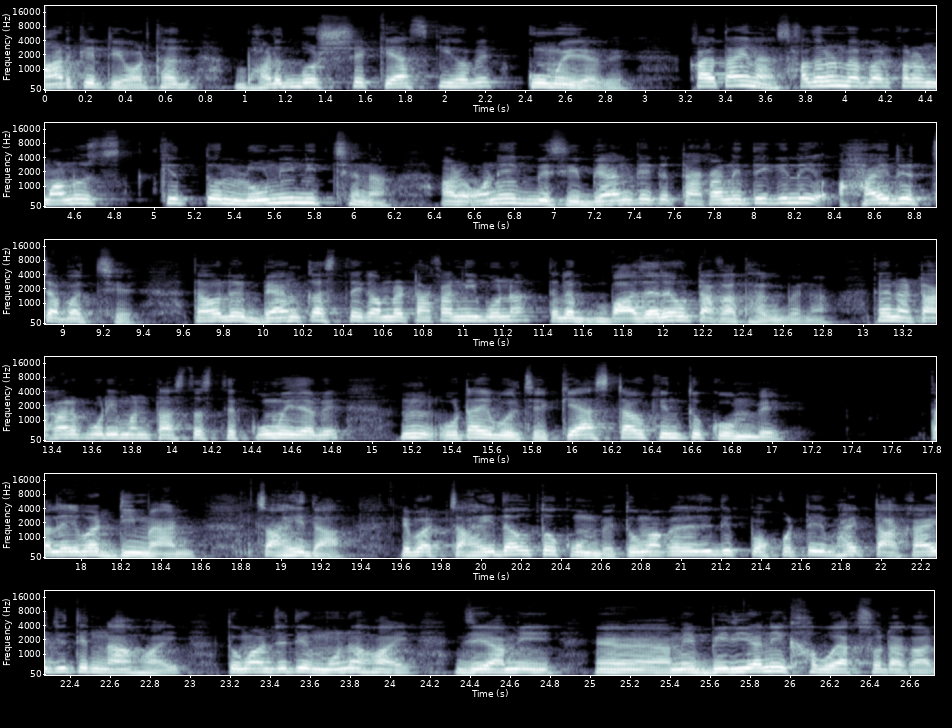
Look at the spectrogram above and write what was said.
মার্কেটে অর্থাৎ ভারতবর্ষে ক্যাশ কি হবে? কমে যাবে। তাই না? সাধারণ ব্যাপার, কারণ মানুষকে তো লোনই নিচ্ছে না। আর অনেক বেশি ব্যাংকে টাকা নিতে গেলেই হাই রেট চাপাচ্ছে। তাহলে ব্যাংক কাছ থেকে আমরা টাকা নিব না, তাহলে বাজারেও টাকা থাকবে না। তাই না? টাকার পরিমাণটা আস্তে আস্তে কমে যাবে। ওটাই বলছে। ক্যাশটাও কিন্তু কমবে। তাহলে এবার ডিম্যান্ড চাহিদা। এবার চাহিদাও তো কমবে। তোমার কাছে যদি পকেটে ভাই টাকায় যদি না হয়, তোমার যদি মনে হয় যে আমি আমি বিরিয়ানি খাব একশো টাকার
